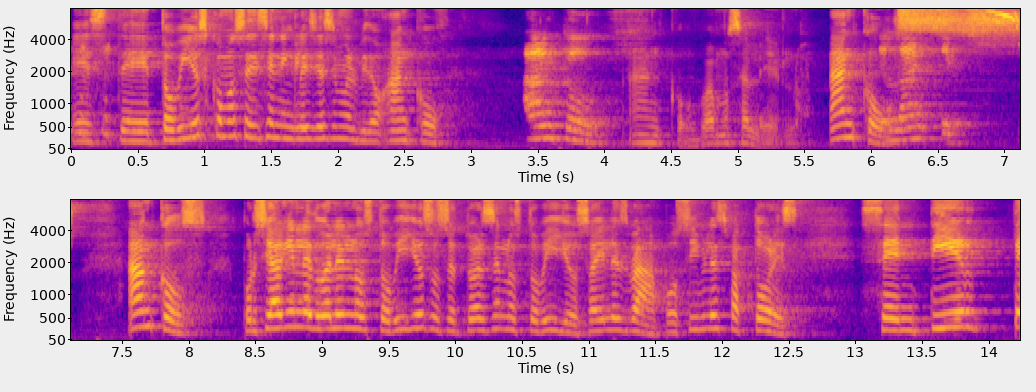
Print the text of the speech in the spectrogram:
este, tobillos, ¿cómo se dice en inglés? Ya se me olvidó. Ankle. Ankle. Ankle, vamos a leerlo. Ankles. Ankles. Por si a alguien le duelen los tobillos o se tuercen los tobillos, ahí les va. Posibles factores. Sentirte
